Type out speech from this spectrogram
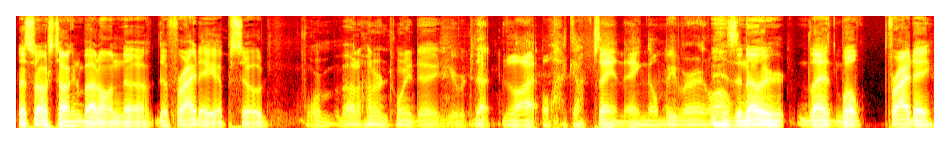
That's what I was talking about on uh, the Friday episode. For about 120 days, give or take. That like, like I'm saying, they ain't gonna be very long. Is another last well Friday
